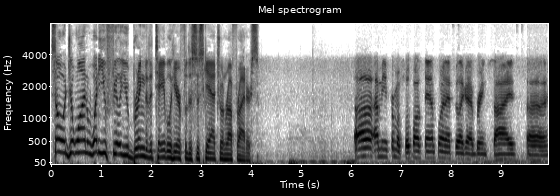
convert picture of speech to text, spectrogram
So, Juwan, what do you feel you bring to the table here for the Saskatchewan Roughriders? Uh, I mean, from a football standpoint, I feel like I bring size, uh,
